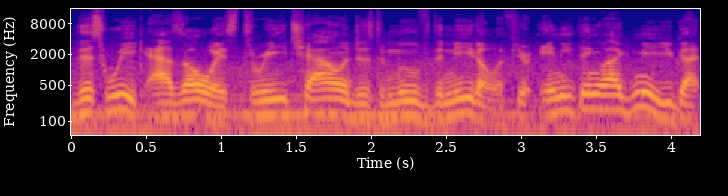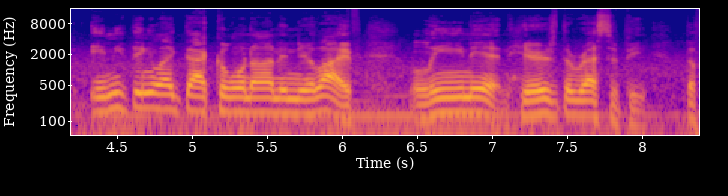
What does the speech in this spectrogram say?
this week, as always, three challenges to move the needle. If you're anything like me, you got anything like that going on in your life, lean in. Here's the recipe. The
